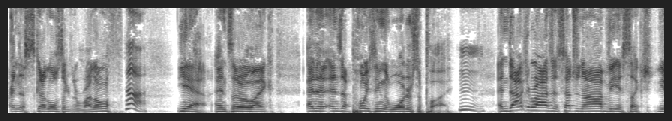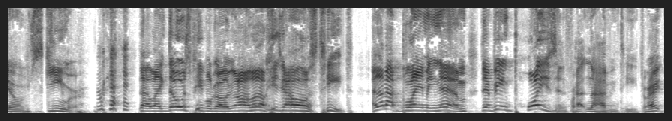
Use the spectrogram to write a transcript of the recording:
and the scuttle's like the runoff. Huh. Yeah, and so like, and it ends up poisoning the water supply. Hmm. And Dr. Oz is such an obvious like you know schemer that like those people go like, oh look, he's got all his teeth, and I'm not blaming them. They're being poisoned for not having teeth, right?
